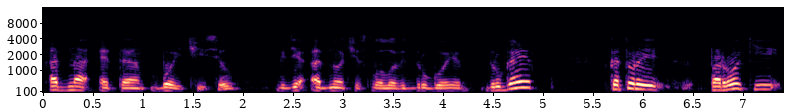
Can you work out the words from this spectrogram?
Одна — это бой чисел — где одно число ловит другое, другая, в которой пороки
